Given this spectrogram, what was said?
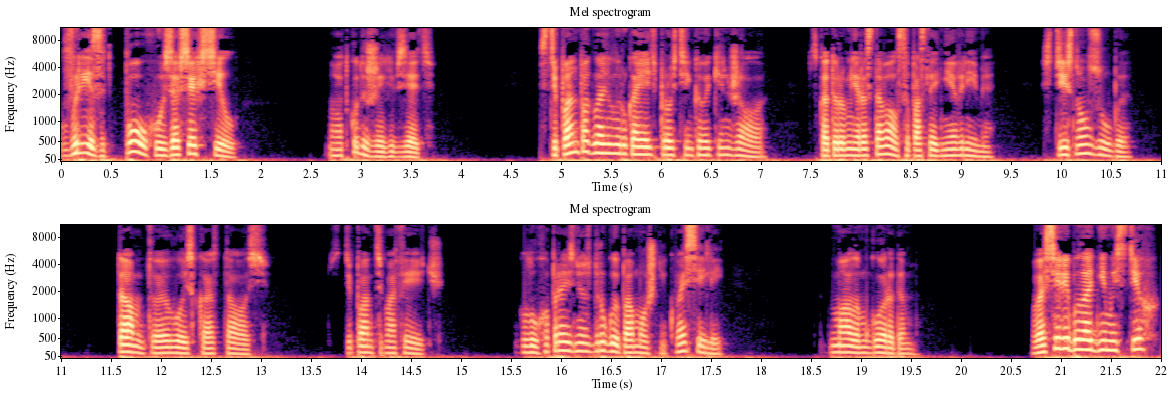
врезать по уху изо всех сил. Но откуда же их взять? Степан погладил рукоять простенького кинжала, с которым не расставался последнее время. Стиснул зубы. «Там твое войско осталось, Степан Тимофеевич», — глухо произнес другой помощник, Василий. «Малым городом». Василий был одним из тех,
